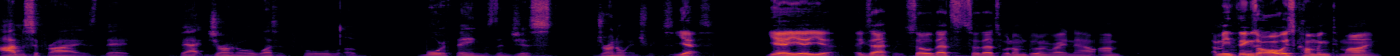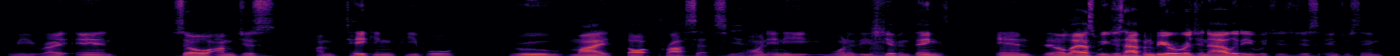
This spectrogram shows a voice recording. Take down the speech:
I'm surprised that that journal wasn't full of more things than just journal entries. Yes. Yeah, yeah, yeah. Exactly. So that's so that's what I'm doing right now. I'm I mean, things are always coming to mind for me, right? And so I'm just I'm taking people through my thought process Yeah. on any one of these given things. And you know, last week just happened to be originality, which is just interesting.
